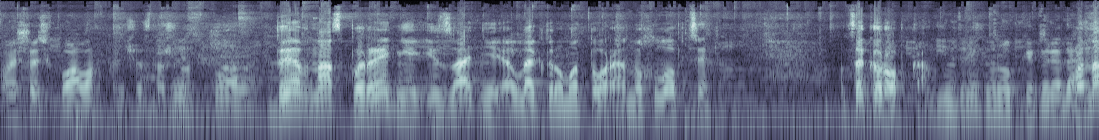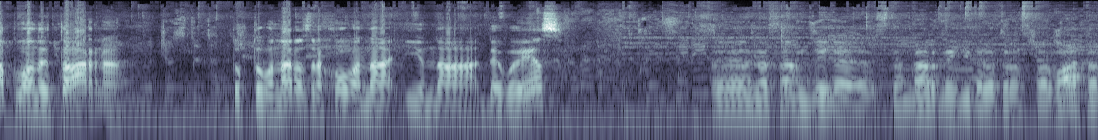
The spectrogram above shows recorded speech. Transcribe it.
Ой, щось впало. Нічого страшного. Де в нас передній і задній електромотори? А ну, хлопці. Оце коробка. Внутрі коробки передач. Вона планетарна, тобто вона розрахована і на ДВС. Це на самом деле стандартний гідротрансформатор.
